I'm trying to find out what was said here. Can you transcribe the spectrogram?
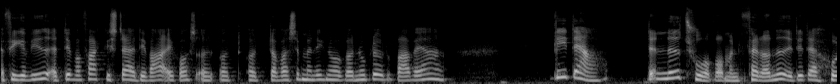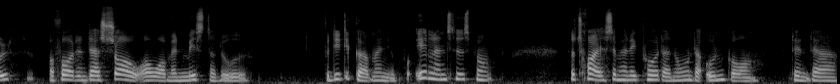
jeg fik at vide, at det var faktisk der, det var, ikke også, og, og, og der var simpelthen ikke noget at gøre, nu blev det bare værre. Lige der, den nedtur, hvor man falder ned i det der hul, og får den der sorg over, at man mister noget, fordi det gør man jo på et eller andet tidspunkt, så tror jeg simpelthen ikke på, at der er nogen, der undgår den der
